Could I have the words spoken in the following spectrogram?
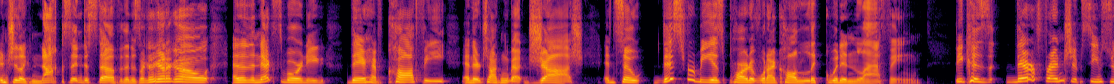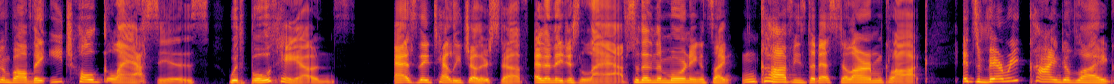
and she like knocks into stuff, and then it's like, I gotta go. And then the next morning, they have coffee and they're talking about Josh. And so this for me is part of what I call liquid and laughing. Because their friendship seems to involve they each hold glasses with both hands as they tell each other stuff, and then they just laugh. So then in the morning, it's like, "Mm, coffee's the best alarm clock. It's very kind of like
